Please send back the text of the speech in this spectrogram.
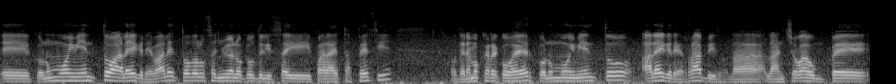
eh, con un movimiento alegre, ¿vale? Todos los señuelos que utilicéis para esta especie, lo tenemos que recoger con un movimiento alegre, rápido. La, la anchova es un pez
